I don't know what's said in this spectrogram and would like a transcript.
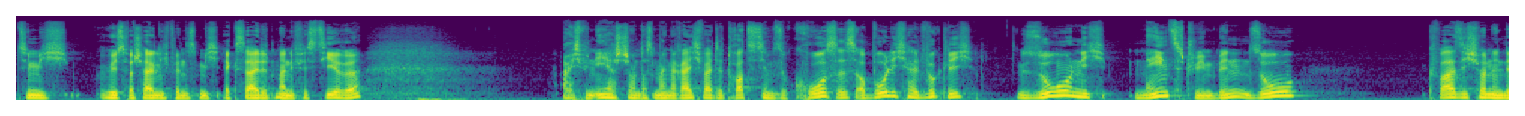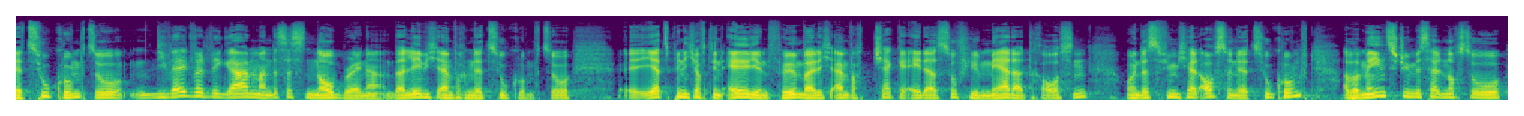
ziemlich höchstwahrscheinlich, wenn es mich excited, manifestiere. Aber ich bin eher erstaunt, dass meine Reichweite trotzdem so groß ist, obwohl ich halt wirklich so nicht Mainstream bin, so quasi schon in der Zukunft. So, die Welt wird vegan, Mann, das ist ein No-Brainer. Da lebe ich einfach in der Zukunft. So, äh, jetzt bin ich auf den Alien-Film, weil ich einfach checke, ey, da ist so viel mehr da draußen. Und das ist für mich halt auch so in der Zukunft. Aber Mainstream ist halt noch so,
